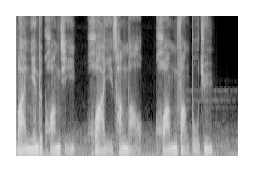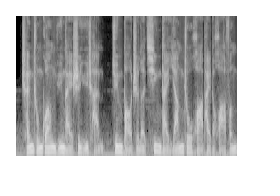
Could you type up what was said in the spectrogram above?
晚年的狂疾，画意苍老，狂放不拘。陈崇光与乃师于禅均保持了清代扬州画派的画风，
